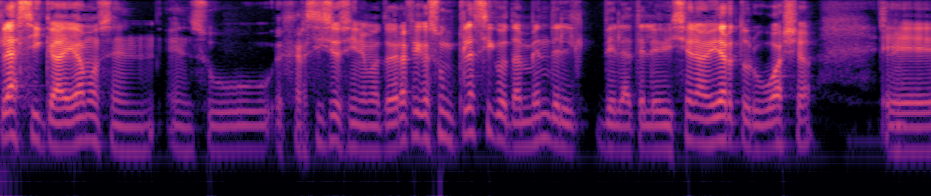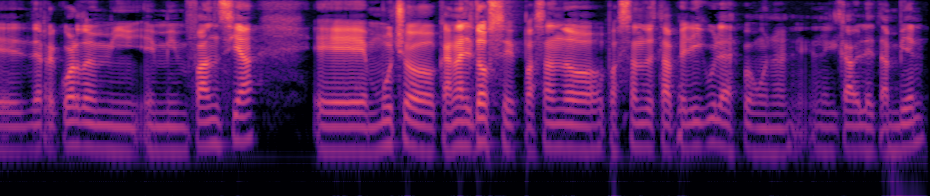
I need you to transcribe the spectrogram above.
clásica, digamos, en, en su ejercicio cinematográfico. Es un clásico también del- de la televisión abierta uruguaya. Sí. eh, de recuerdo en mi, en mi infancia. eh, mucho Canal 12 pasando, pasando esta película. Después, bueno, en, el cable también.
